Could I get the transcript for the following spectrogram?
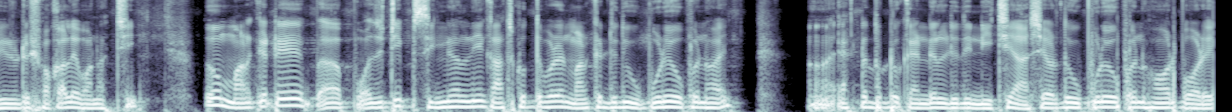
ভিডিওটা সকালে বানাচ্ছি, তো মার্কেটে পজিটিভ সিগন্যাল নিয়ে কাজ করতে পারেন। মার্কেট যদি উপরে ওপেন হয় একটা দুটো ক্যান্ডেল যদি নিচে আসে, অর্থাৎ উপরে ওপেন হওয়ার পরে,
